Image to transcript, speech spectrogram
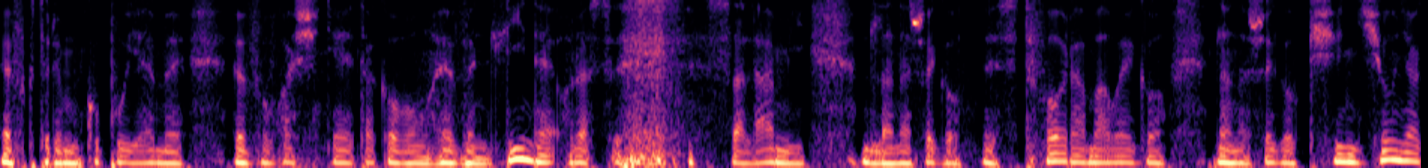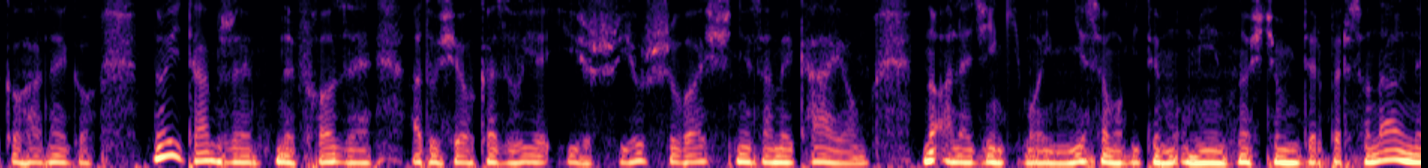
w którym kupujemy właśnie takową wędlinę oraz salami dla naszego stwora małego, dla naszego księciunia kochanego. No i tamże wchodzę, a tu się okazuje, iż już właśnie zamykają. No ale dzięki moim niesamowitym umiejętnościom interpersonalnym,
